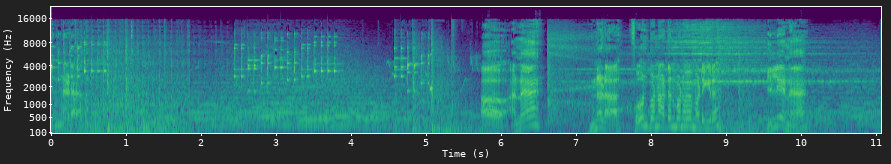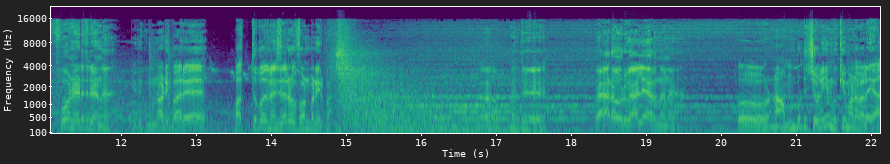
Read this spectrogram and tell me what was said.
என்னடா? ஆ, அண்ணா? என்னடா ஃபோன் பண்ண அட்டன் பண்ணவே மாட்டேங்கிற? இல்லையண்ணா. ஃபோன் எடுத்துட்டேண்ணே. இதுக்கு முன்னாடி பாரு பத்து பதினஞ்சு தடவை ஃபோன் பண்ணியிருப்பேன் அது வேற ஒரு வேலையா இருந்தேண்ணே. ஓ நான் அம்புட்டு சொல்லியும் முக்கியமான வேலையா?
